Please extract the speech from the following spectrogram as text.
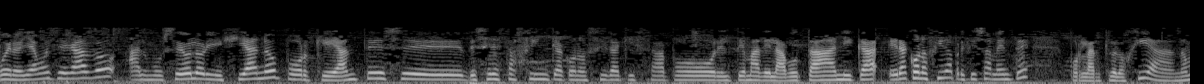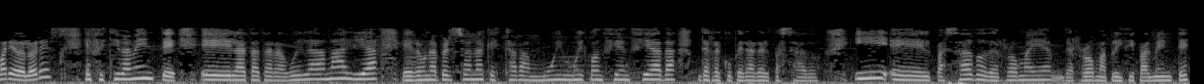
bueno, ya hemos llegado al Museo Loringiano porque antes eh, de ser esta finca conocida quizá por el tema de la botánica, era conocida precisamente por la arqueología, ¿no, María Dolores? Efectivamente, eh, la tatarabuela Amalia era una persona que estaba muy, muy concienciada de recuperar el pasado. Y eh, el pasado de Roma, de Roma principalmente,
